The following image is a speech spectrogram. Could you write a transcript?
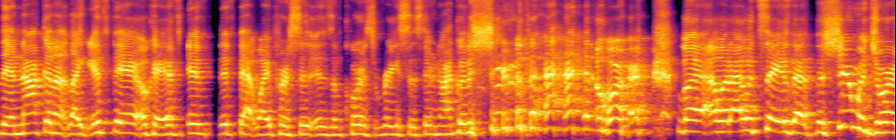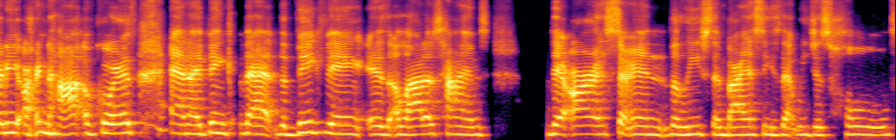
they're not gonna like if they're okay if if if that white person is of course racist they're not gonna share that or but what i would say is that the sheer majority are not of course and i think that the big thing is a lot of times there are certain beliefs and biases that we just hold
